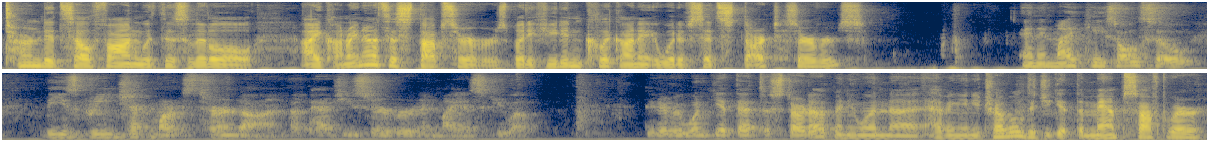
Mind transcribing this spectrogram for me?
turned itself on with this little icon. Right now it says stop servers, but if you didn't click on it, it would have said start servers. And in my case also, these green check marks turned on, Apache server and MySQL. Did everyone get that to start up? Anyone uh, having any trouble? Did you get the MAMP software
